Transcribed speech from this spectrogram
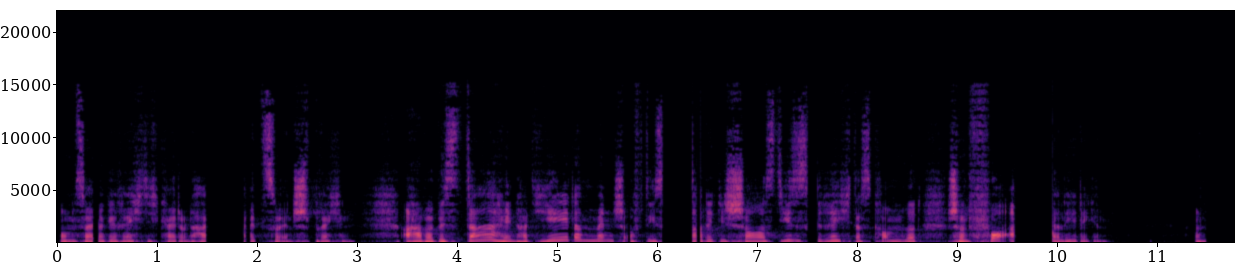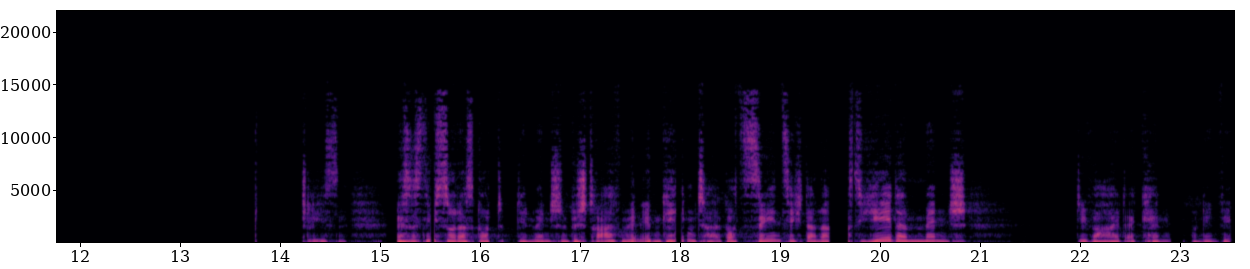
um seiner Gerechtigkeit und Heiligkeit zu entsprechen. Aber bis dahin hat jeder Mensch auf dieser Erde die Chance, dieses Gericht, das kommen wird, schon vorab erledigen. Schließen. Es ist nicht so, dass Gott den Menschen bestrafen will. Im Gegenteil, Gott sehnt sich danach, dass jeder Mensch die Wahrheit erkennt und den Weg.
